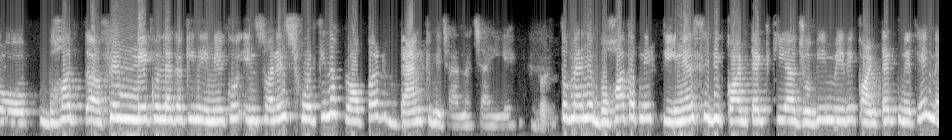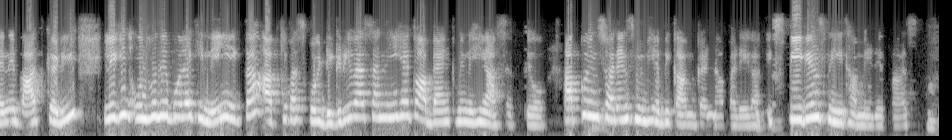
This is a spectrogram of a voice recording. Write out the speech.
तो बहुत फिर मेरे को लगा कि नहीं मेरे को इंश्योरेंस छोड़ के ना प्रॉपर बैंक में जाना चाहिए। तो मैंने बहुत अपने सीनियर से भी कांटेक्ट किया जो भी मेरे कांटेक्ट में थे मैंने बात करी। लेकिन उन्होंने बोला कि नहीं एकता आपके पास कोई डिग्री वैसा नहीं है तो आप बैंक में नहीं आ सकते हो। आपको इंश्योरेंस में भी अभी काम करना पड़ेगा। एक्सपीरियंस नहीं था मेरे पास। हम्म।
